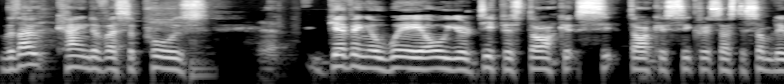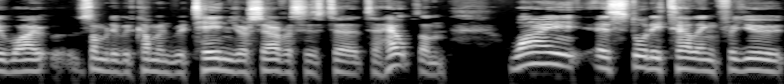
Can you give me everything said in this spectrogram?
Without kind of i suppose yeah. giving away all your deepest darkest darkest secrets as to somebody why somebody would come and retain your services to to help them why is storytelling for you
